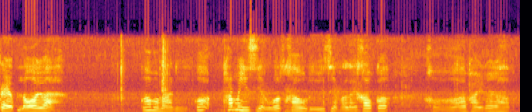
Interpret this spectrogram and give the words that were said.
แปดร้อยว่ะ ก็ประมาณนี้ ก็ถ้ามีเสียงรถเข้าหรือเสียงอะไรเข้าก็ขออภัยด้วยนะครับ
